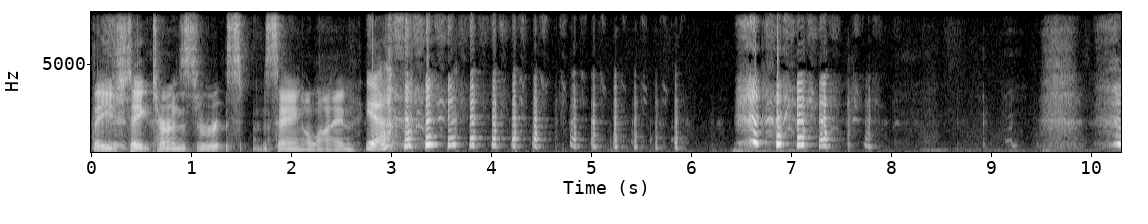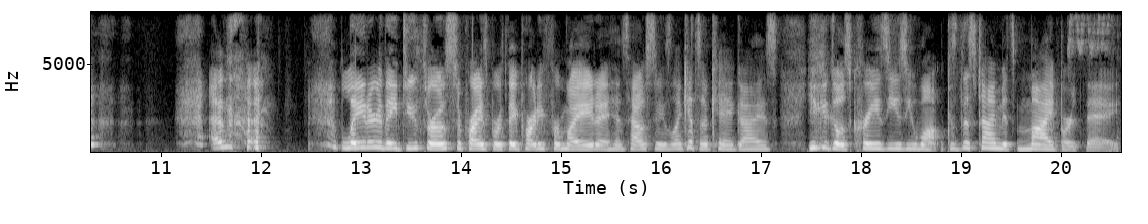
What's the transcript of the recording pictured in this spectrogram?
They each take turns to re- saying a line. yeah. and then later they do throw a surprise birthday party for Maeda at his house, and he's like, "It's okay, guys. You could go as crazy as you want, because this time it's my birthday."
